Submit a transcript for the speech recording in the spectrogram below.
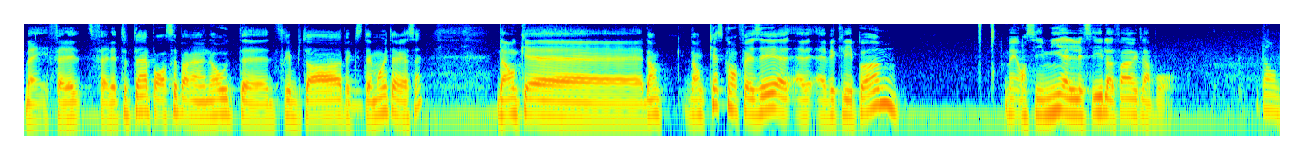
ben, il fallait, tout le temps passer par un autre euh, distributeur, fait que c'était moins intéressant. Donc, euh, donc, qu'est-ce qu'on faisait avec les pommes? Ben, on s'est mis à l'essayer de le faire avec la poire. Donc,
